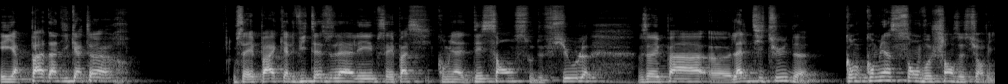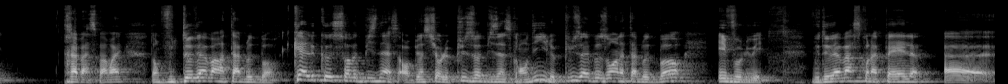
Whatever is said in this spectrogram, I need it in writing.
et il n'y a pas d'indicateur, vous ne savez pas à quelle vitesse vous allez aller, vous ne savez pas combien il y a d'essence ou de fuel, vous n'avez pas euh, l'altitude. combien sont vos chances de survie? Très basse, pas vrai? Donc vous devez avoir un tableau de bord, quel que soit votre business. Alors bien sûr, le plus votre business grandit, le plus vous avez besoin d'un tableau de bord évoluer. Vous devez avoir ce qu'on appelle euh,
